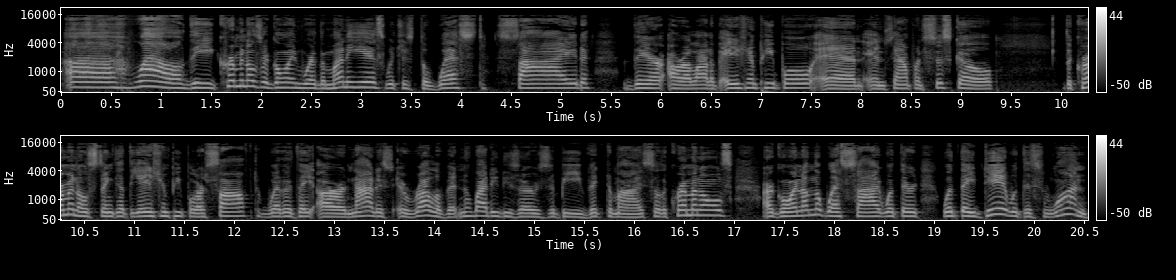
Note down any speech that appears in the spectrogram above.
Uh, wow, the criminals are going where the money is, which is the west side. There are a lot of Asian people, and in San Francisco, the criminals think that the Asian people are soft. Whether they are or not is irrelevant. Nobody deserves to be victimized. So the criminals are going on the west side. What they what they did with this one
